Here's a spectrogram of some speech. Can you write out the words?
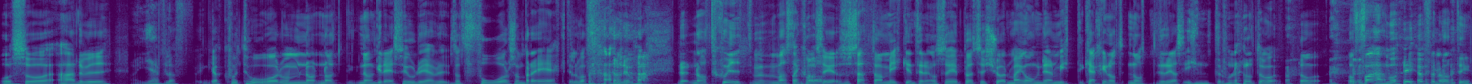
Och så hade vi, jävla, jag kommer inte ihåg vad det var, någon, någon, någon grej som gjorde jävligt, något får som bräkte eller vad fan det var. Nå- något skit massa konstiga. Så satte man micken till den och så helt plötsligt körde man igång den mitt kanske något, något i deras intro. eller Något, de, de, vad fan var det för någonting?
